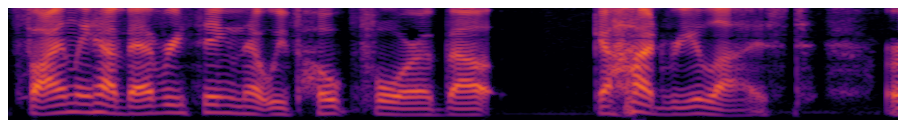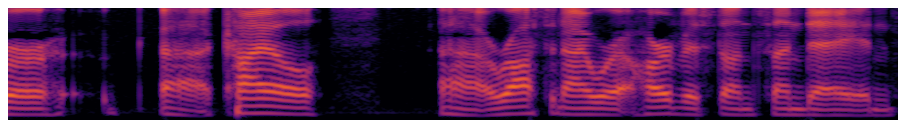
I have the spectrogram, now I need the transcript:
finally have everything that we've hoped for about God realized, or uh, Kyle uh, Ross and I were at Harvest on Sunday, and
